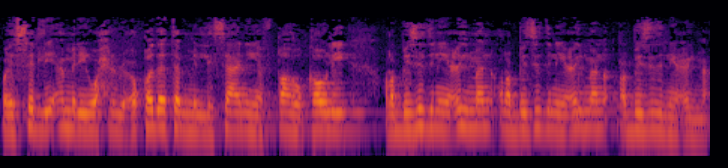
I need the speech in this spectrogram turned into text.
ويسر لي أمري واحلل عقدة من لساني يفقه قولي رب زدني علما رب زدني علما رب زدني علما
